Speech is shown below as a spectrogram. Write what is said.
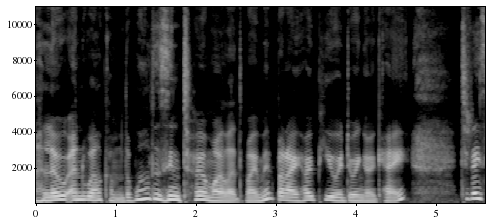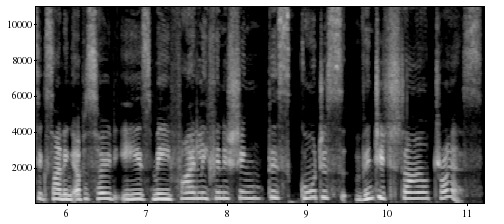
hello and welcome. The world is in turmoil at the moment, but I hope you are doing okay. Today's exciting episode is me finally finishing this gorgeous vintage style dress,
